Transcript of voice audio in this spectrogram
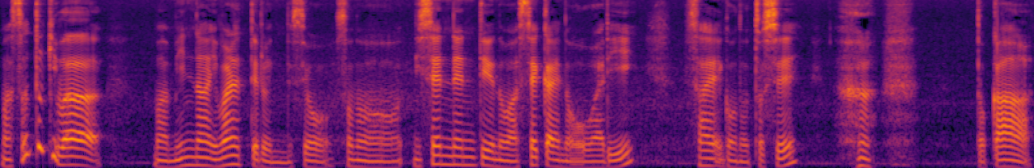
まあその時はまあみんな言われてるんですよ。その2000年っていうのは世界の終わり最後の年 とか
